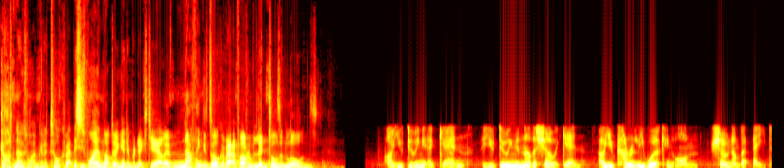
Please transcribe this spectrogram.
God knows what I'm going to talk about. This is why I'm not doing Edinburgh next year. I have nothing to talk about apart from lintels and lawns. Are you doing it again? Are you doing another show again? Are you currently working on show number eight?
